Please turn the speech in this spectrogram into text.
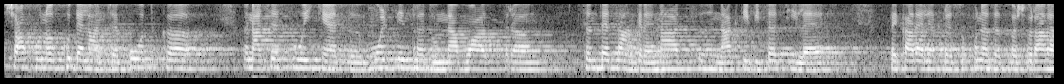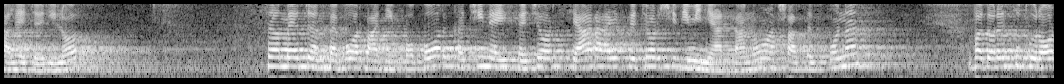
și am cunoscut de la început că în acest weekend mulți dintre dumneavoastră sunteți angrenați în activitățile pe care le presupune desfășurarea alegerilor. Să mergem pe vorba din popor că cine e fecior seara, e fecior și dimineața, nu? Așa se spune. Vă doresc tuturor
